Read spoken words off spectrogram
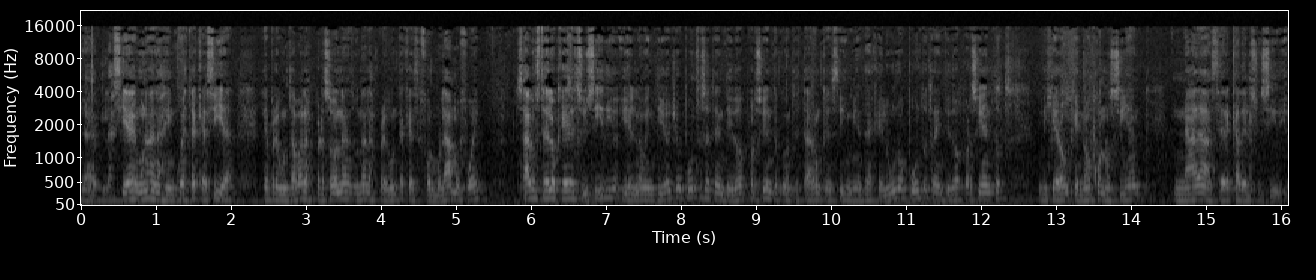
La hacía en una de las encuestas que hacía, le preguntaba a las personas, una de las preguntas que formulamos fue, ¿sabe usted lo que es el suicidio? Y el 98.72% contestaron que sí, mientras que el 1.32% dijeron que no conocían nada acerca del suicidio.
